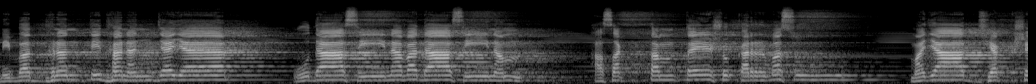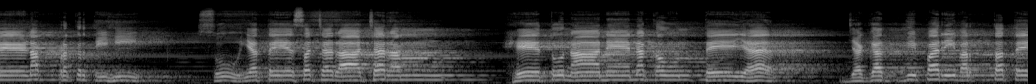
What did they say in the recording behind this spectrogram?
निबध्नन्ति धनञ्जय। उदासीनवदासीनम् असक्तं तेषु कर्मसु। मयाध्यक्षेण प्रकृतिः सूयते सचराचरम्। हेतुनानेन कौन्तेय जगद्विपरिवर्तते।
